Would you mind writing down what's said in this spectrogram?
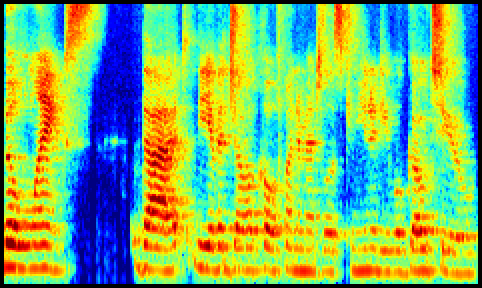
the lengths that the evangelical fundamentalist community will go to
